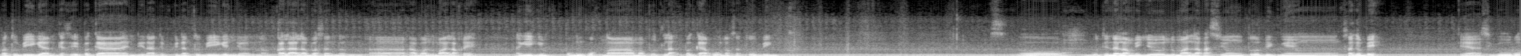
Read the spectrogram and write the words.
patubigan kasi pagka hindi natin pinatubigan yon ang kalalabasan nun ah, habang lumalaki nagiging punggok na maputla pagka kulang sa tubig so buti na lang medyo lumalakas yung tubig ngayong sa gabi. Kaya siguro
